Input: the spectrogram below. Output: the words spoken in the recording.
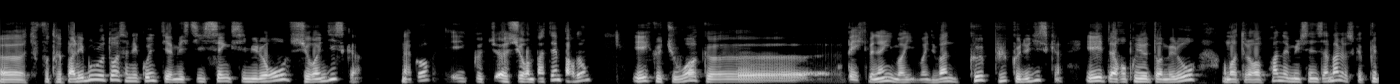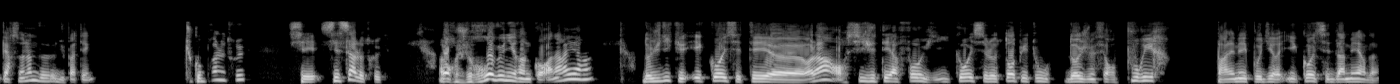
euh, tu faudrait pas les boules, toi, ça n'est quoi Tu investis 5 6 000 euros sur un disque, d'accord Et que tu, euh, sur un patin, pardon, et que tu vois que ben, maintenant il va, il va vendre que plus que du disque. Et tu as repris de ton vélo, on va te le reprendre à 1500 balles parce que plus personne n'en veut du patin. Tu comprends le truc? C'est ça le truc. Alors, je vais revenir encore en arrière. Hein. Donc, je dis que Ecoy, c'était, euh, voilà. Alors, si j'étais à fond, je dis Ecoy, c'est le top et tout. Donc, je vais me faire pourrir par les mecs pour dire Ecoy, c'est de la merde.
